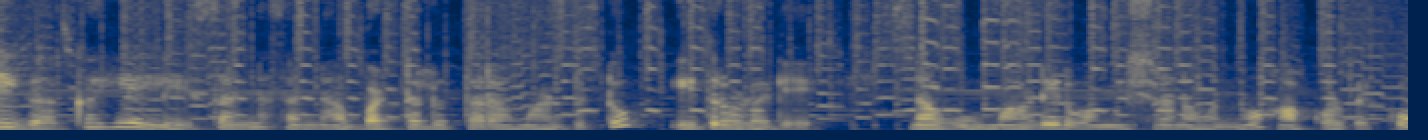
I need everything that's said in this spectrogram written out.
ಈಗ ಕೈಯಲ್ಲಿ ಸಣ್ಣ ಸಣ್ಣ ಬಟ್ಟಲು ಥರ ಮಾಡಿಬಿಟ್ಟು ಇದರೊಳಗೆ ನಾವು ಮಾಡಿರುವ ಮಿಶ್ರಣವನ್ನು ಹಾಕ್ಕೊಳ್ಬೇಕು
